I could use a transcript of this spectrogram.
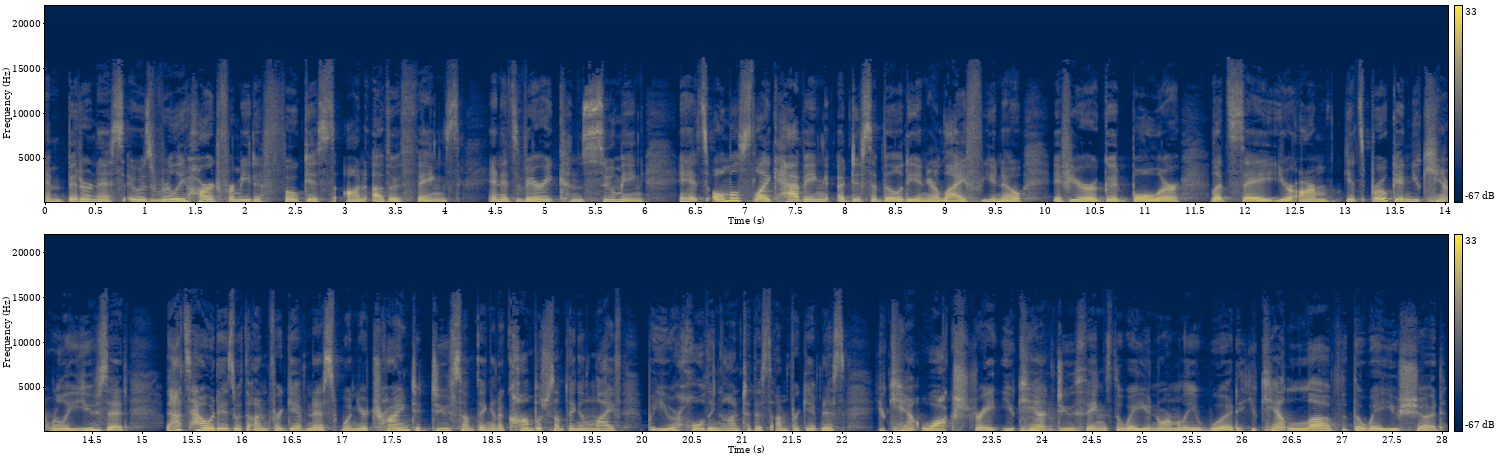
and bitterness, it was really hard for me to focus on other things and it's very consuming. It's almost like having a disability in your life. You know, if you're a good bowler, let's say your arm gets broken, you can't really use it. That's how it is with unforgiveness when you're trying to do something and accomplish something in life, but you're holding on to this unforgiveness. You can't walk straight. You can't mm. do things the way you normally would. You can't love the way you should.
